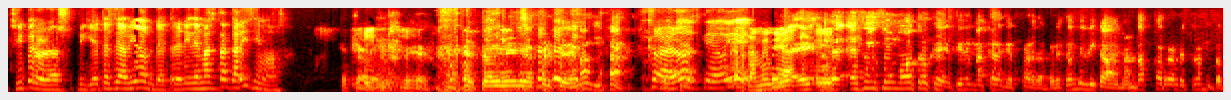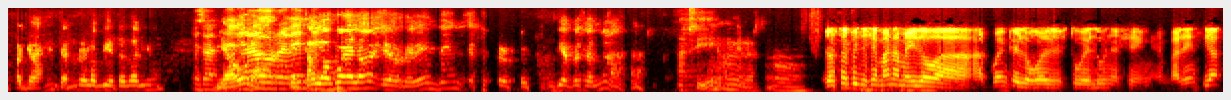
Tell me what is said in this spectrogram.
Sí, pero los billetes de avión, de tren y demás están carísimos. Claro, demanda. Claro, es que oye. También mira, Eh, eh, esos son otros que tienen más cara que espalda, porque están dedicados a mandar correos electrónicos para que la gente anule los billetes de avión. Exacto, Y ahora lo revenden. están los vuelos y los revenden 10 veces más. Ah, sí, esto no... Yo este fin de semana me he ido a, a Cuenca y luego estuve el lunes en, en Valencia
